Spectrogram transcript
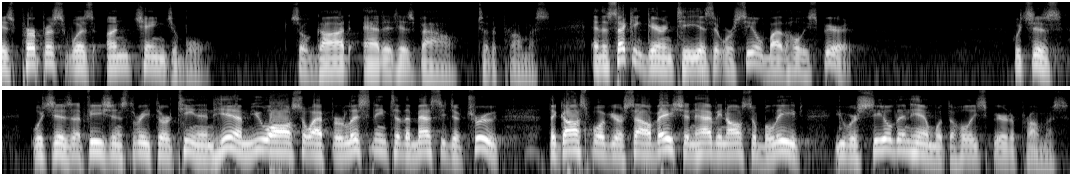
His purpose was unchangeable. So, God added his vow to the promise. And the second guarantee is that we're sealed by the Holy Spirit, which is which is Ephesians 3:13. In him you also after listening to the message of truth the gospel of your salvation, having also believed, you were sealed in him with the Holy Spirit of promise.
